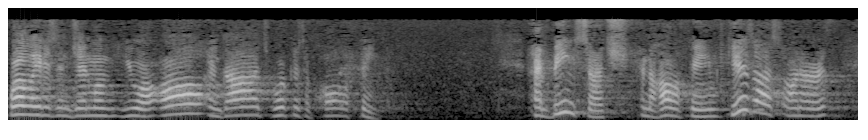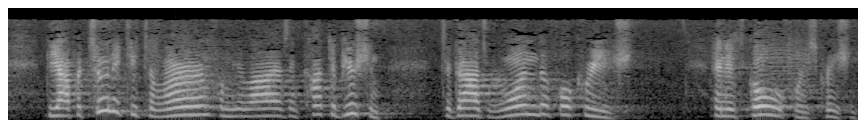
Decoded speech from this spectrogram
Well, ladies and gentlemen, you are all in God's workers of Hall of Fame. And being such in the Hall of Fame gives us on earth the opportunity to learn from your lives and contribution to God's wonderful creation and His goal for His creation.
